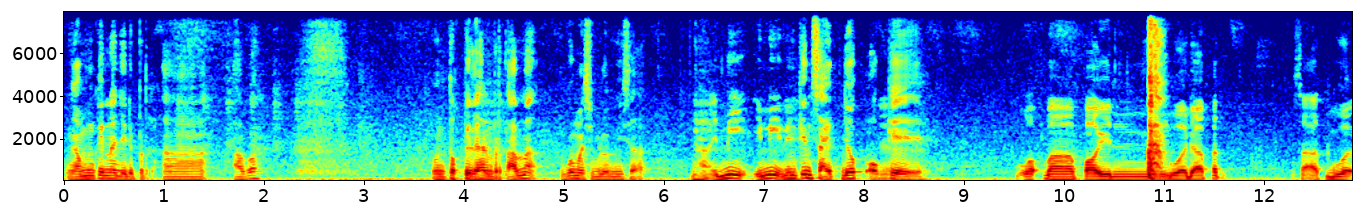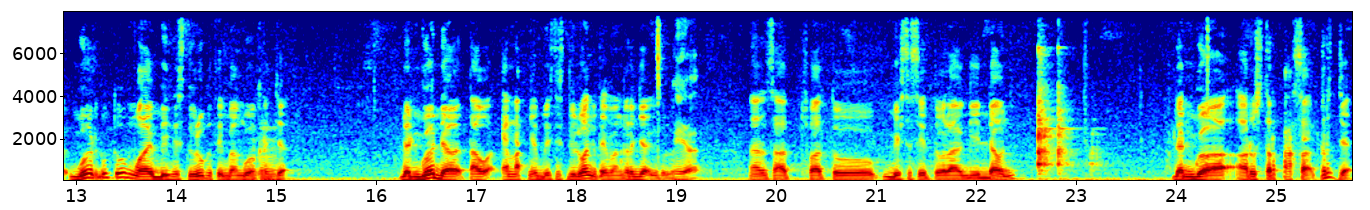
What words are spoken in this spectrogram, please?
nggak mungkin lah jadi per- eh, apa? Untuk pilihan pertama, gue masih belum bisa. Nah ini ini nih Mungkin side job oke. Wa- ma- poin yang gua dapet saat gua gua tuh, tuh mulai bisnis dulu ketimbang gua kerja. Dan gua udah tahu enaknya bisnis duluan ketimbang kerja gitu loh. Iya. Nah, saat suatu bisnis itu lagi down dan gua harus terpaksa kerja.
